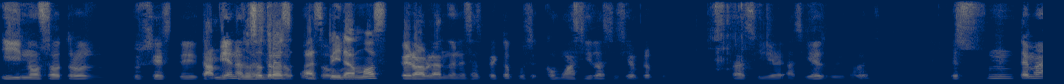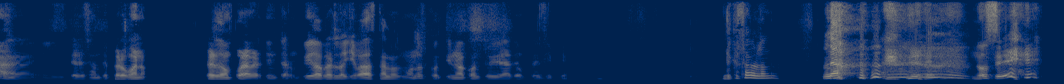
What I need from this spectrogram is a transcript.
Y nosotros, pues este, también Nosotros punto, güey. aspiramos. Pero hablando en ese aspecto, pues como ha sido así siempre, pues así, e- así es, güey, ¿sabes? Es un tema interesante, pero bueno, perdón por haberte interrumpido, haberlo llevado hasta los monos, continúa con tu idea de un principio. ¿De qué estás hablando? No. no sé.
